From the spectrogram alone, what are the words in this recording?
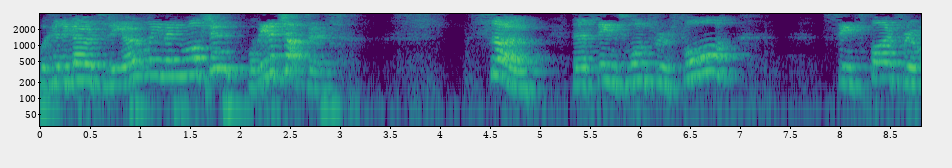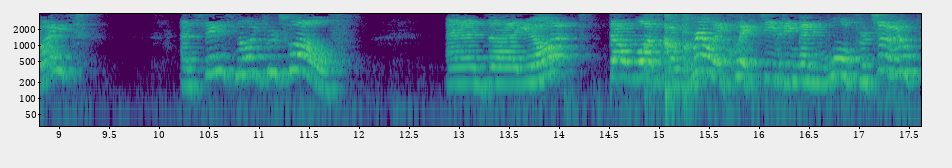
We're going to go to the only menu option, will be the chapters. So, there's scenes 1 through 4, scenes 5 through 8, and scenes 9 through 12. And uh, you know what? That was a really quick DVD menu walkthrough too.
